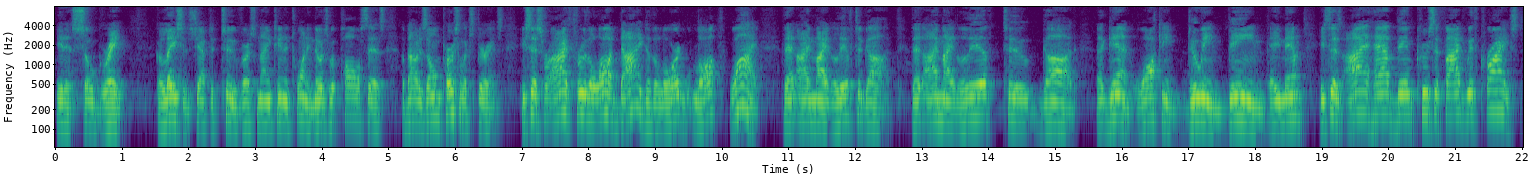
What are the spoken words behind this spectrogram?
It is so great. Galatians chapter 2, verse 19 and 20. Notice what Paul says about his own personal experience. He says, For I through the law died to the Lord law. Why? That I might live to God. That I might live to God. Again, walking, doing, being. Amen. He says, I have been crucified with Christ.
